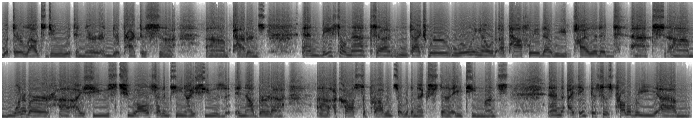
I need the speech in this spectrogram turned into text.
what they're allowed to do within their their practice um, patterns. And based on that, in fact, we're rolling out a pathway that we piloted at um, one of our ICUs to all 17 ICUs in Alberta uh, across the province over the next uh, 18 months. And I think this is probably um,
